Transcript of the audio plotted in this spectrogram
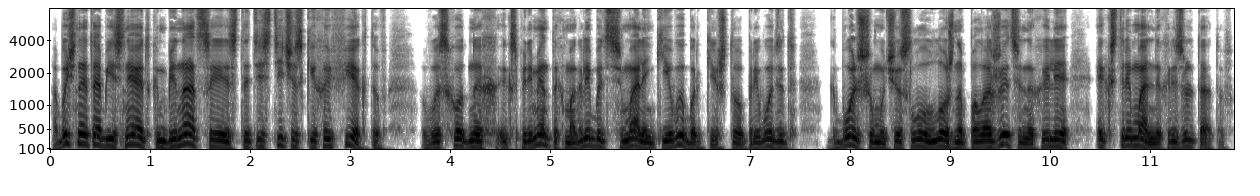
Обычно это объясняют комбинацией статистических эффектов. В исходных экспериментах могли быть маленькие выборки, что приводит к большему числу ложноположительных или экстремальных результатов.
